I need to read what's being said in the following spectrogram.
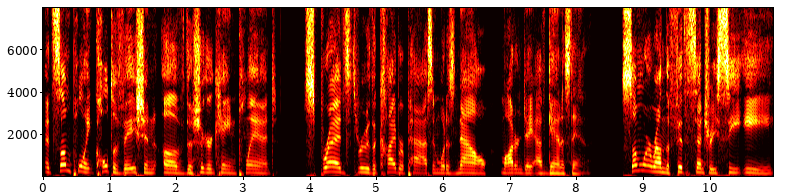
At some point, cultivation of the sugarcane plant spreads through the Khyber Pass in what is now modern day Afghanistan somewhere around the 5th century CE,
